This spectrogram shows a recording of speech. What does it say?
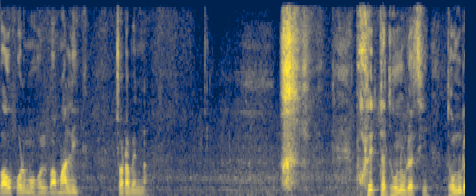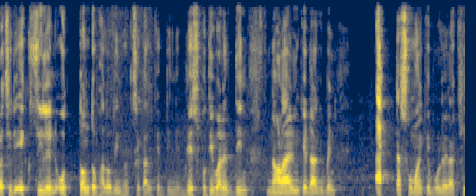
বা ওপর মহল বা মালিক চটাবেন না। পরেরটা ধনুরাশি ধনুরাশির এক্সিলেন্ট অত্যন্ত ভালো দিন হচ্ছে কালকের দিনে। বৃহস্পতিবারের দিন নারায়ণকে ডাকবেন, একটা সময়কে বলে রাখি,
